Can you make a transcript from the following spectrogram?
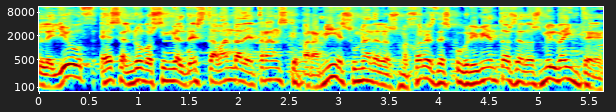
Le Youth es el nuevo single de esta banda de trance que para mí es uno de los mejores descubrimientos de 2020.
